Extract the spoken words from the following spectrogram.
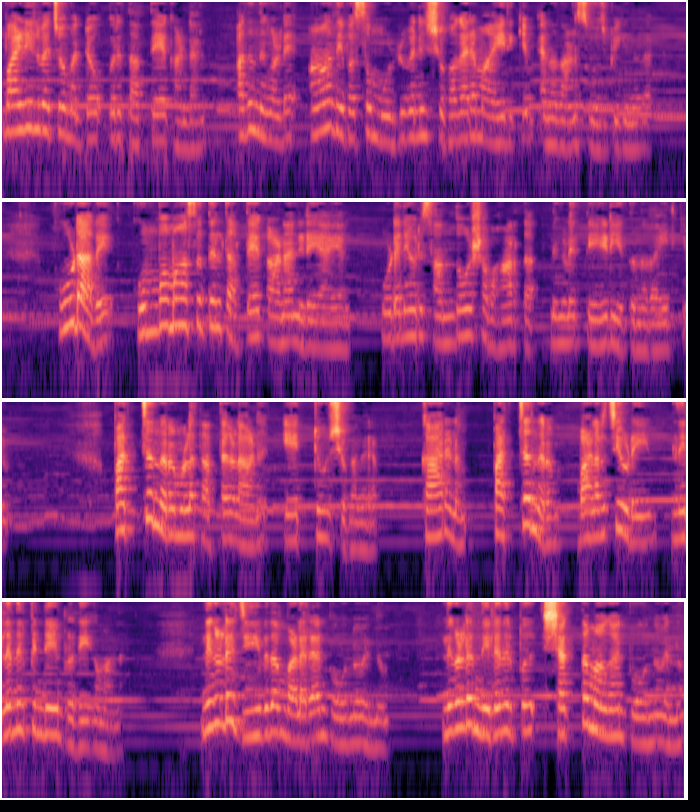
വഴിയിൽ വെച്ചോ മറ്റോ ഒരു തത്തയെ കണ്ടാൽ അത് നിങ്ങളുടെ ആ ദിവസം മുഴുവനും ശുഭകരമായിരിക്കും എന്നതാണ് സൂചിപ്പിക്കുന്നത്. കൂടാതെ കുംഭമാസത്തിൽ തത്തയെ കാണാനിടയായാൽ ഉടനെ ഒരു സന്തോഷ വാർത്ത നിങ്ങളെ തേടിയെത്തുന്നതായിരിക്കും. പച്ച നിറമുള്ള തത്തകളാണ് ഏറ്റവും ശുഭകരം. കാരണം പച്ച നിറം വളർച്ചയുടെയും നിലനിൽപ്പിന്റെയും പ്രതീകമാണ്. നിങ്ങളുടെ ജീവിതം വളരാൻ പോകുന്നുവെന്നും നിങ്ങളുടെ നിലനിൽപ്പ് ശക്തമാകാൻ പോകുന്നുവെന്നും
